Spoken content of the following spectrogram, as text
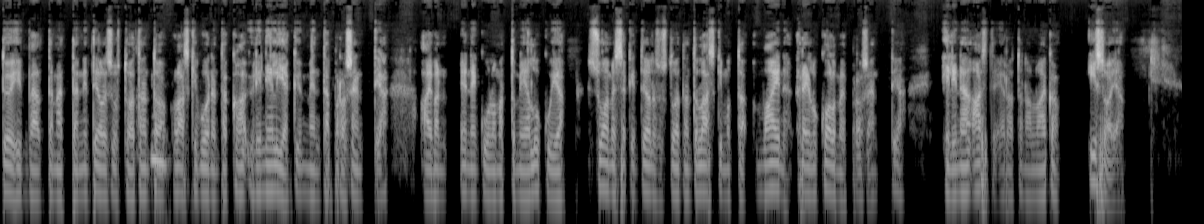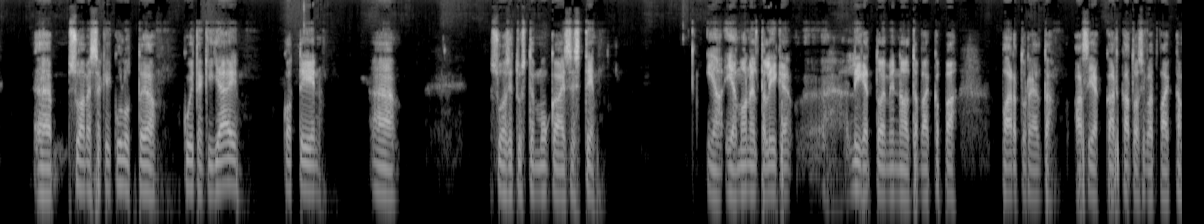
töihin välttämättä, niin teollisuustuotanto mm. laski vuoden takaa yli 40 prosenttia, aivan ennenkuulumattomia lukuja. Suomessakin teollisuustuotanto laski, mutta vain reilu 3 prosenttia. Eli nämä asteerot on ollut aika isoja. Suomessakin kuluttaja kuitenkin jäi kotiin ää, suositusten mukaisesti ja, ja monelta liike, liiketoiminnalta, vaikkapa partureilta asiakkaat katosivat, vaikka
